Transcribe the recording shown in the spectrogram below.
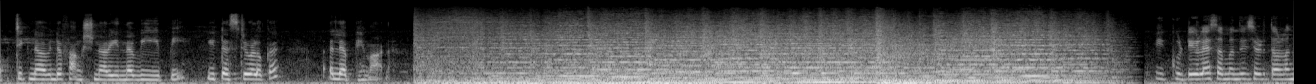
ഒപ്റ്റിക് നെർവിന്റെ ഫംഗ്ഷൻ അറിയുന്ന വി പി ഈ ടെസ്റ്റുകളൊക്കെ ലഭ്യമാണ്. ഈ കുട്ടികളെ സംബന്ധിച്ചിടത്തോളം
